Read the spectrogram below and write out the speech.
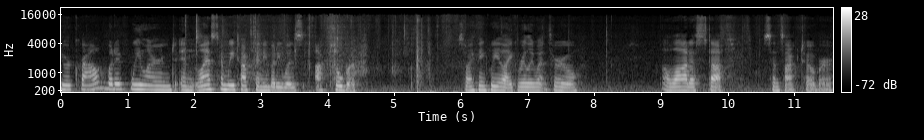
your crowd? What have we learned? And last time we talked to anybody was October. So I think we like really went through a lot of stuff since October.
